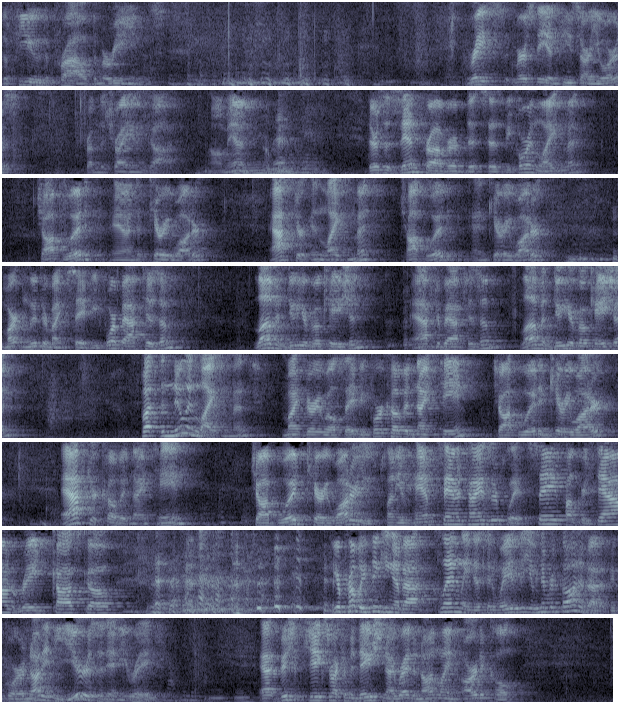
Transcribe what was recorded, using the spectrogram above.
the few, the proud, the Marines. Grace, mercy, and peace are yours from the triune God. Amen. Amen. There's a Zen proverb that says, before enlightenment, chop wood and carry water. After enlightenment, chop wood and carry water. Martin Luther might say, before baptism, love and do your vocation. After baptism, love and do your vocation. But the new enlightenment might very well say, before COVID-19, chop wood and carry water. After COVID-19, chop wood, carry water, use plenty of hand sanitizer, play it safe, hunker down, raid Costco. You're probably thinking about cleanliness in ways that you've never thought about it before, not in years at any rate. At Bishop Jake's recommendation, I read an online article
